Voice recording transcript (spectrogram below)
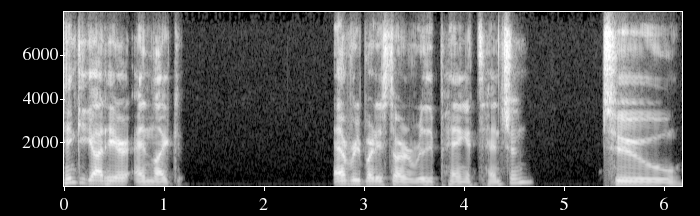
Hinkie got here, and like everybody started really paying attention to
